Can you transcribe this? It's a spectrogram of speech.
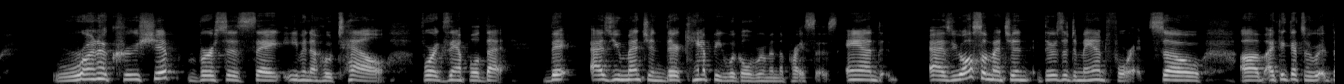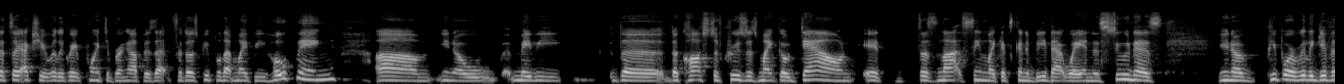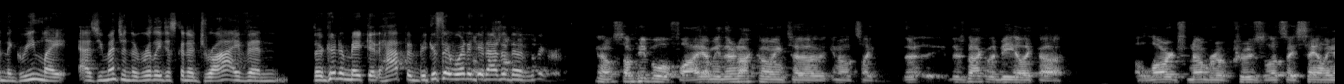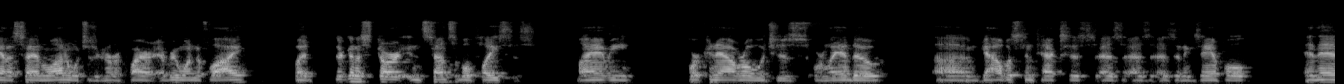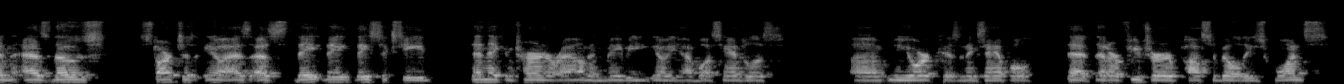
run a cruise ship versus say even a hotel for example that that as you mentioned there can't be wiggle room in the prices. And as you also mentioned there's a demand for it. So um, i think that's a that's actually a really great point to bring up is that for those people that might be hoping um, you know maybe the the cost of cruises might go down it does not seem like it's going to be that way. And as soon as you know people are really given the green light as you mentioned they're really just going to drive and they're going to make it happen because they want to get out of their living room. You know, some people will fly. I mean, they're not going to, you know, it's like there, there's not going to be like a, a large number of cruises, let's say sailing out of San Juan, which is going to require everyone to fly, but they're going to start in sensible places. Miami, Port Canaveral, which is Orlando, um, Galveston, Texas, as, as, as an example. And then as those start to, you know, as, as they, they, they succeed, then they can turn around and maybe you know you have Los Angeles, um, New York as an example that that are future possibilities once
